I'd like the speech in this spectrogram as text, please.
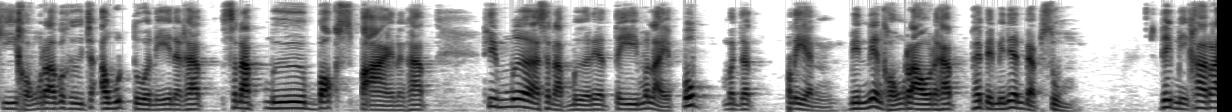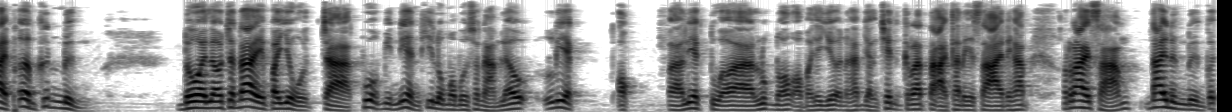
คีย์ของเราก็คือจะอาวุธตัวนี้นะครับ สนับมือบ็อกซ์ปายนะครับ ที่เมื่อสนับมือเนี่ยตีเมื่อไหร่ปุ๊บมันจะเปลี่ยนมินเนี่ยนของเรานะครับ ให้เป็นมินเนี่ยนแบบสุ่ม ที่มีค่าไร่เพิ่มขึ้นหนึ่งโดยเราจะได้ประโยชน์จากพวกมินเนี่ยนที่ลงมาบนสนามแล้วเรียกออกอเรียกตัวลูกน้องออกมาเยอะๆนะครับ อย่างเช่นกระต่ายทะเลทรายนะครับไร่สามได้หนึ่งหนึ่งก็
